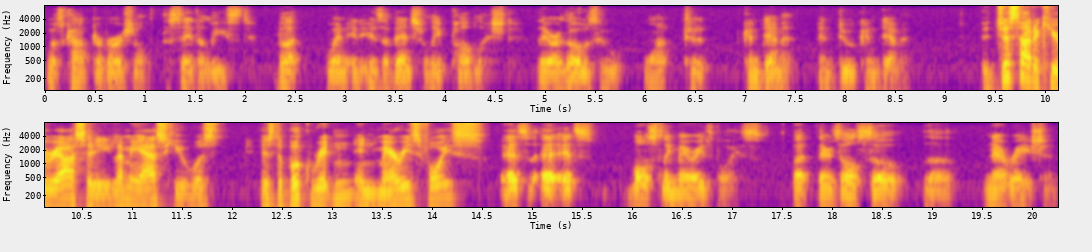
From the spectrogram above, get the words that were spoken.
was controversial, to say the least, but when it is eventually published, there are those who want to condemn it and do condemn it. Just out of curiosity, let me ask you: Was is the book written in Mary's voice? It's it's mostly Mary's voice, but there's also the narration.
